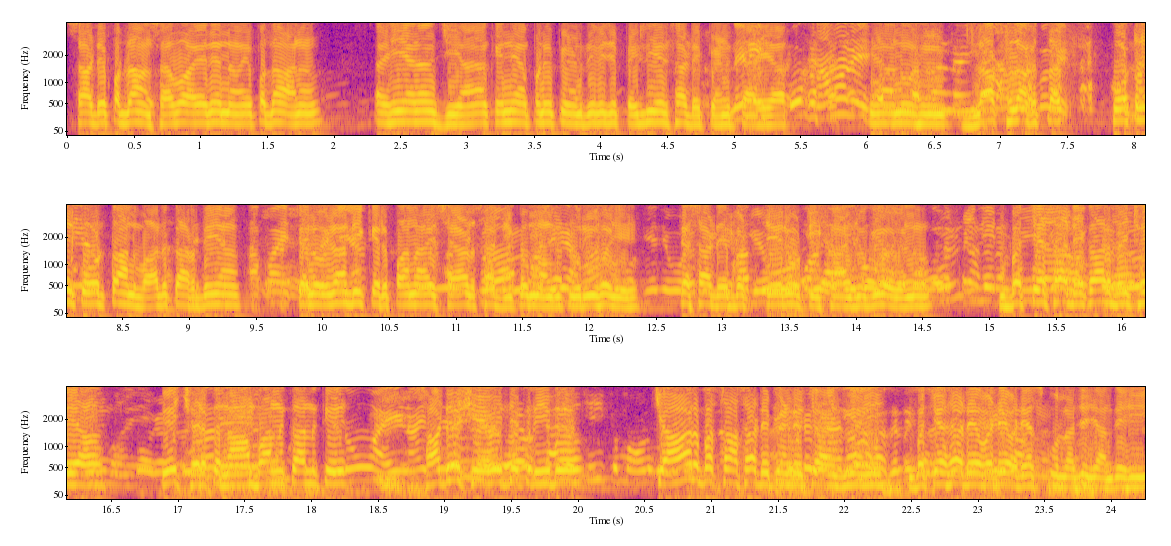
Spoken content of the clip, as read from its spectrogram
ਸਾਡੇ ਪ੍ਰਧਾਨ ਸਾਹਿਬ ਆਏ ਨੇ, ਨਵੇਂ ਪ੍ਰਧਾਨ। ਅਸੀਂ ਇਹਨਾਂ ਨੂੰ ਜੀ ਆਇਆਂ ਕਹਿੰਦੇ ਆਪਣੇ ਪਿੰਡ ਦੇ ਵਿੱਚ ਪਹਿਲੀ ਵਾਰ ਸਾਡੇ ਪਿੰਡ ਚ ਆਏ ਆ। ਇਹਨਾਂ ਨੂੰ ਅਸੀਂ ਲੱਖ ਲੱਖ ਤੱਕ ਕੋਟਨ ਕੋਟ ਧੰਨਵਾਦ ਕਰਦੇ ਆ ਚਲੋ ਇਹਨਾਂ ਦੀ ਕਿਰਪਾ ਨਾਲ ਇਹ ਸਾਈਡ ਸਾਡੀ ਕੋਈ ਮੰਗ ਪੂਰੀ ਹੋ ਜੇ ਤੇ ਸਾਡੇ ਬੱਚੇ ਰੋਟੀ ਖਾਣ ਜੋਗੇ ਹੋ ਜਾਣ। ਬੱਚੇ ਸਾਡੇ ਘਰ ਬੈਠੇ ਆ। ਇਹ ਛਿੜਕ ਨਾ ਬੰਨ ਕਰਨ ਕੇ 6:30 ਵਜੇ ਦੇ ਕਰੀਬ ਚਾਰ ਬੱਸਾਂ ਸਾਡੇ ਪਿੰਡ ਚ ਆਉਂਦੀਆਂ ਸੀ। ਬੱਚੇ ਸਾਡੇ ਵੱਡੇ ਵੱਡੇ ਸਕੂਲਾਂ 'ਚ ਜਾਂਦੇ ਸੀ।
